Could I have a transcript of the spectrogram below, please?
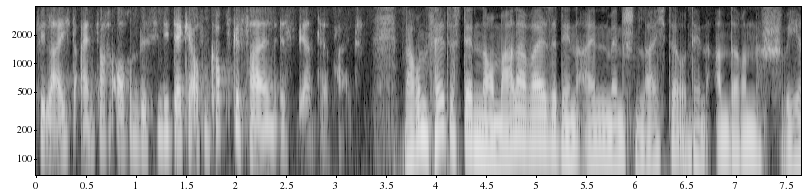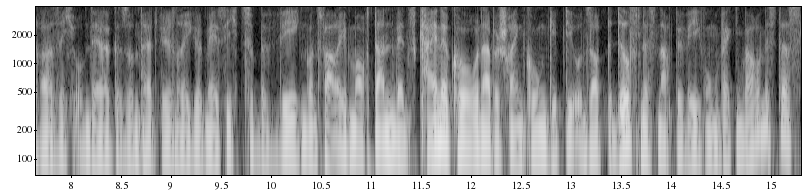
vielleicht einfach auch ein bisschen die Decke auf den Kopf gefallen ist während der Zeit. Warum fällt es denn normalerweise den einen Menschen leichter und den anderen schwerer, sich um der Gesundheit willen regelmäßig zu bewegen? Und zwar eben auch dann, wenn es keine Corona-Beschränkungen gibt, die unser Bedürfnis nach Bewegung wecken. Warum ist das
